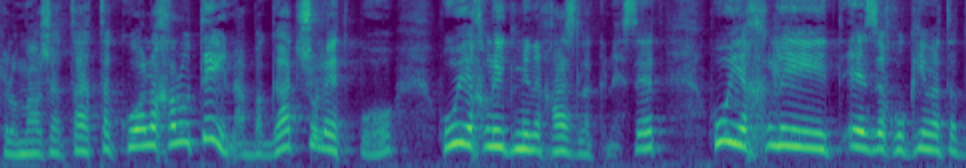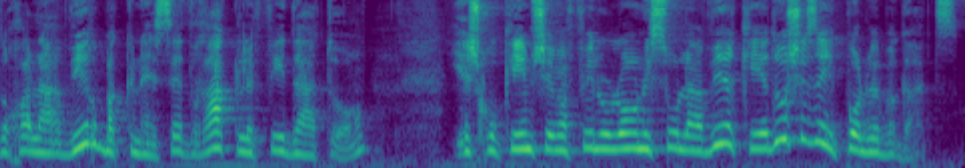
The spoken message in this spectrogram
כלומר שאתה תקוע לחלוטין. הבג"ץ שולט פה, הוא יחליט מי נכנס לכנסת, הוא יחליט איזה חוקים אתה תוכל להעביר בכנסת, רק לפי דעתו. יש חוקים שהם אפילו לא ניסו להעביר, כי ידעו שזה ייפול בבג"ץ.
